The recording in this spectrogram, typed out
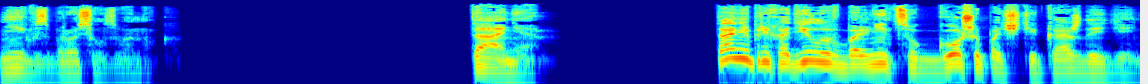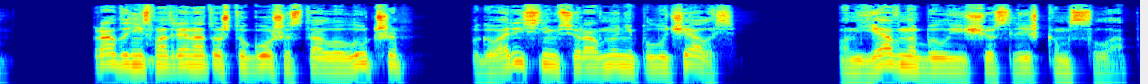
Ник сбросил звонок. Таня. Таня приходила в больницу к Гоше почти каждый день. Правда, несмотря на то, что Гоша стало лучше, поговорить с ним все равно не получалось. Он явно был еще слишком слаб.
